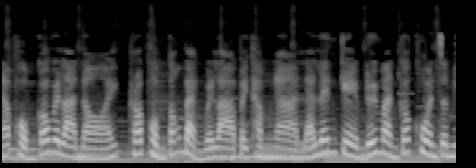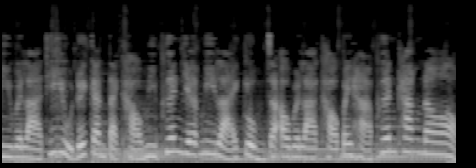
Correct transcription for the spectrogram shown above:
นะ ผมก็เวลาน้อย เพราะผมต้องแบ่งเวลาไปทำงานและเล่นเกมด้วยมันก็ควรจะมีเวลาที่อยู่ด้วยกันแต่เขามีเพื่อนเยอะมีหลายกลุ่มจะเอาเวลาเขาไปหาเพื่อนข้างนอก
